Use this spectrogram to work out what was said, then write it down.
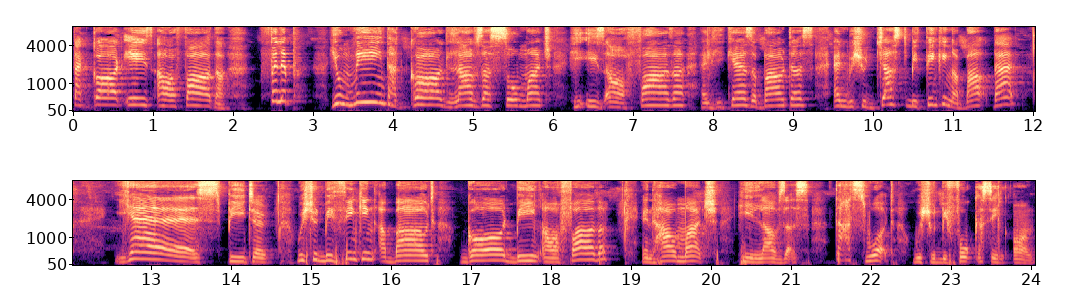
that God is our Father. Philip, you mean that God loves us so much? He is our Father and He cares about us, and we should just be thinking about that? Yes, Peter, we should be thinking about God being our Father and how much He loves us. That's what we should be focusing on.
